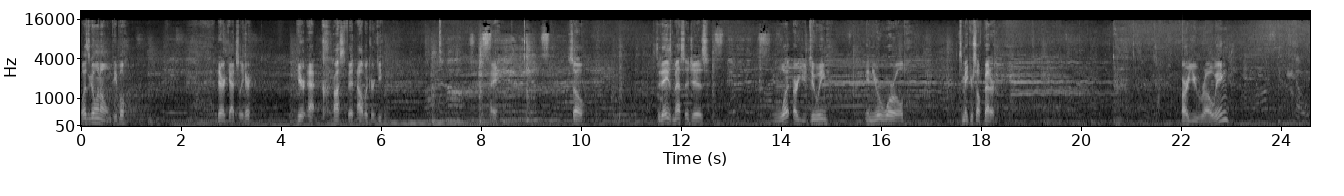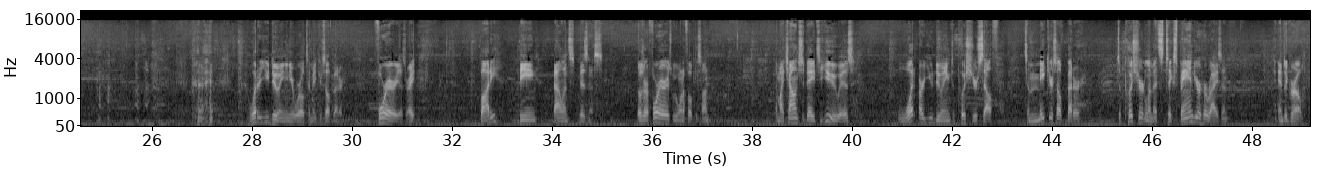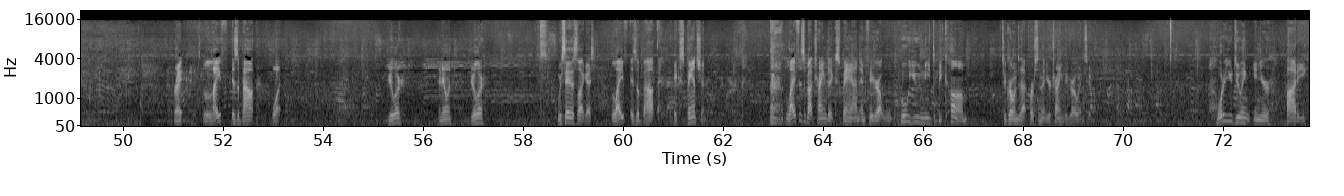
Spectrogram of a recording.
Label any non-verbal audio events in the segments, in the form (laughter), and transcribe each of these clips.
What's going on, people? Derek Atchley here, here at CrossFit Albuquerque. Hey, so today's message is what are you doing in your world to make yourself better? Are you rowing? (laughs) what are you doing in your world to make yourself better? Four areas, right? Body, being, balance, business. Those are four areas we want to focus on. And my challenge today to you is what are you doing to push yourself, to make yourself better, to push your limits, to expand your horizon, and to grow? Right? Life is about what? Bueller? Anyone? Bueller? We say this a lot, guys. Life is about expansion. (clears throat) Life is about trying to expand and figure out who you need to become to grow into that person that you're trying to grow into. What are you doing in your body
